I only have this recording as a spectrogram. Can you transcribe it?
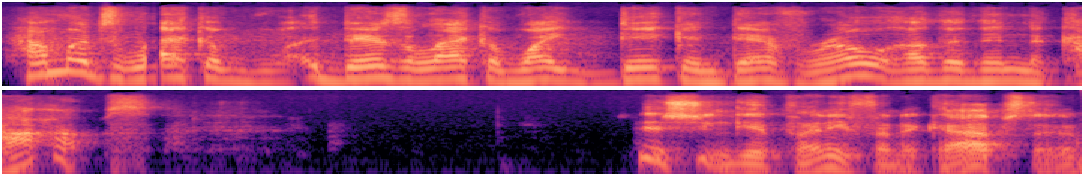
how much lack of there's a lack of white dick in death row other than the cops. Yeah, she can get plenty from the cops though.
